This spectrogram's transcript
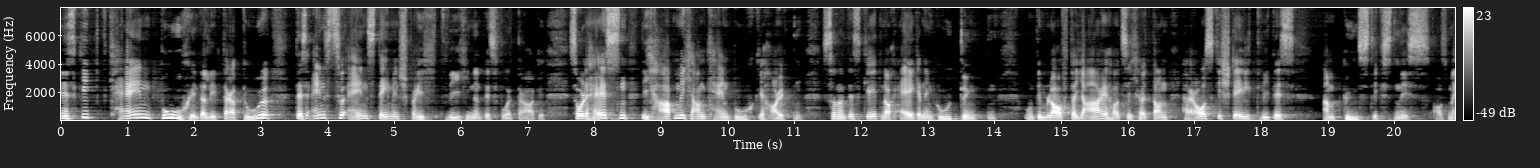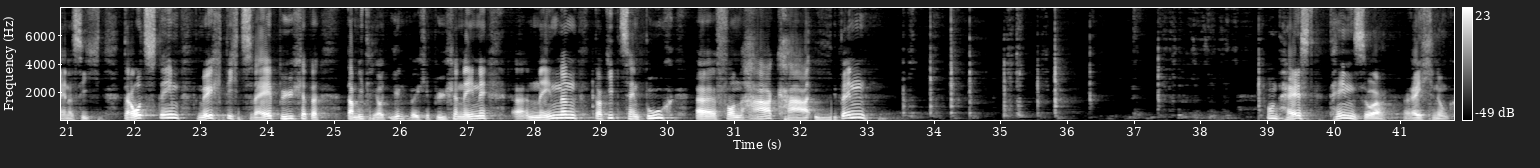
Es gibt kein Buch in der Literatur, das eins zu eins dem entspricht, wie ich Ihnen das vortrage. Soll heißen, ich habe mich an kein Buch gehalten, sondern das geht nach eigenem Gutdünken. Und im Lauf der Jahre hat sich halt dann herausgestellt, wie das am günstigsten ist, aus meiner Sicht. Trotzdem möchte ich zwei Bücher der damit ich halt irgendwelche Bücher nenne, äh, nennen. Da gibt es ein Buch äh, von H.K. Iben, und heißt Tensorrechnung.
